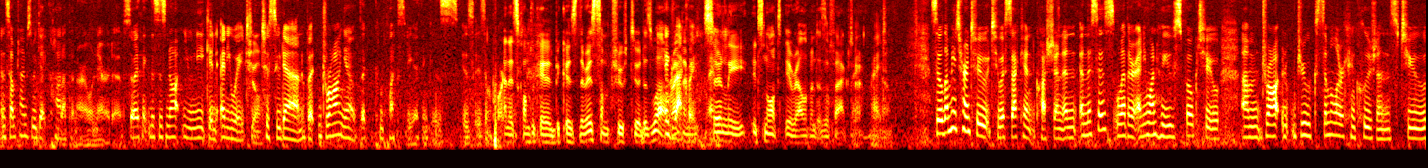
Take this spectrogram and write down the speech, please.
and sometimes we get caught up in our own narrative. So I think this is not unique in any way to, Sure. to Sudan, but drawing out the complexity, I think, is is, is important. And it's complicated because there is some truth to it as well, right? I mean, right. certainly it's not irrelevant as a factor. Right, right. So let me turn to, to a second question, and, and this is whether anyone who you spoke to um, draw, drew similar conclusions to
